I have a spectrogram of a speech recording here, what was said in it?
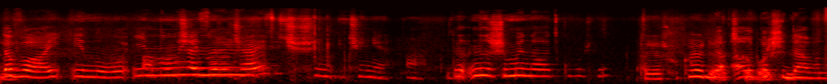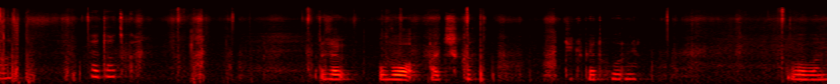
Давай, і ну, і А ну, і ну. заряджається чи, чи ні? А, Нажми на адську башню. То я шукаю, де Да, але перше, де вона? Де та? За... Во, адська. Тільки п'ять гурня. Во вон.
